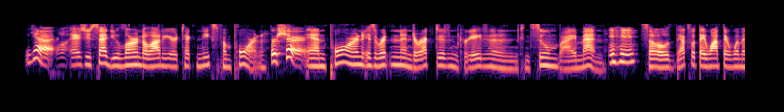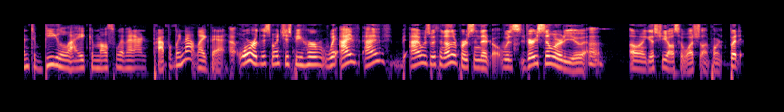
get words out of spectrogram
Yeah, Well, as you said, you learned a lot of your techniques from porn. for sure. And porn is written and directed and created and consumed by men. Mm-hmm. So that's what they want their women to be like. And most women are probably not like that. Uh, Or this might just be her way. I've I've I was with another person that was very similar to you. Oh, I guess she also watched a lot of porn. But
